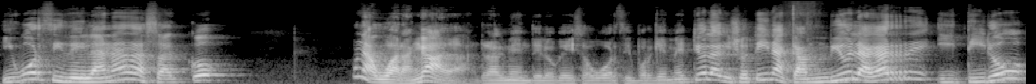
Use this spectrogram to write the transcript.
Y Worthy de la nada sacó una guarangada, realmente, lo que hizo Worthy. Porque metió la guillotina, cambió el agarre y tiró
